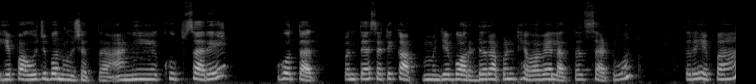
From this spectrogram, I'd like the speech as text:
हे पाऊच बनवू शकता. आणि खूप सारे होतात पण त्यासाठी काप म्हणजे बॉर्डर आपण ठेवाव्या लागतात साठवून. तर हे पहा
